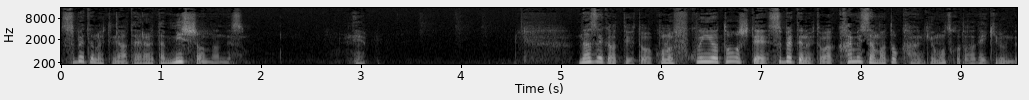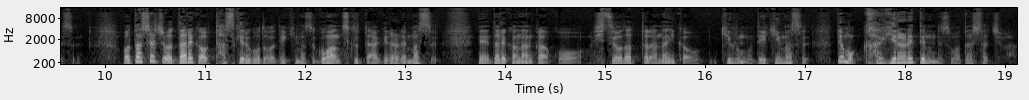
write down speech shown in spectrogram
全ての人に与えられたミッションなんです、ね、なぜかというとこの福音を通して全ての人が神様と関係を持つことができるんです。私たちは誰かを助けることができます。ご飯作ってあげられます、ね、誰か何かこう必要だったら何かを寄付もできます。でも限られてるんです私たちは。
